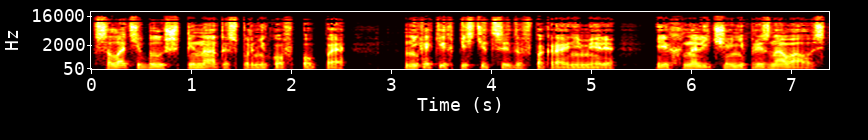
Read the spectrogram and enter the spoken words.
В салате был шпинат из парников ОП. Никаких пестицидов, по крайней мере, их наличие не признавалось.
